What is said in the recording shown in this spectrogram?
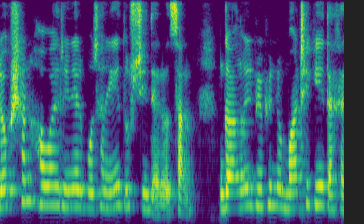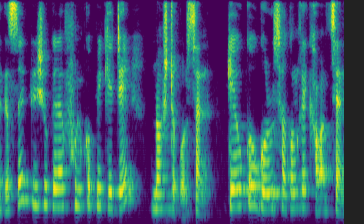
লোকসান হওয়ায় ঋণের বোঝা নিয়ে দুশ্চিন্তায় রয়েছেন। গাংনির বিভিন্ন মাঠে গিয়ে দেখা গেছে, কৃষকেরা ফুলকপি কেটে নষ্ট করছেন। কেউ কেউ গরু, ছাগলকে খাওয়াচ্ছেন।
